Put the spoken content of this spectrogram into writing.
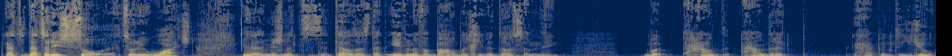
That's, that's what he saw. That's what he watched. And that Mishnah tells us that even if a Baal Bechira does something, but how, how did it happen to you?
